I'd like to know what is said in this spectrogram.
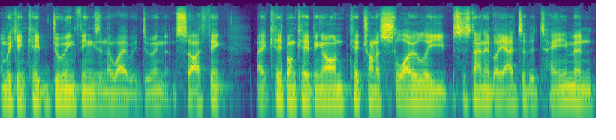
and we can keep doing things in the way we're doing them. So I think, mate, keep on keeping on, keep trying to slowly, sustainably add to the team and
